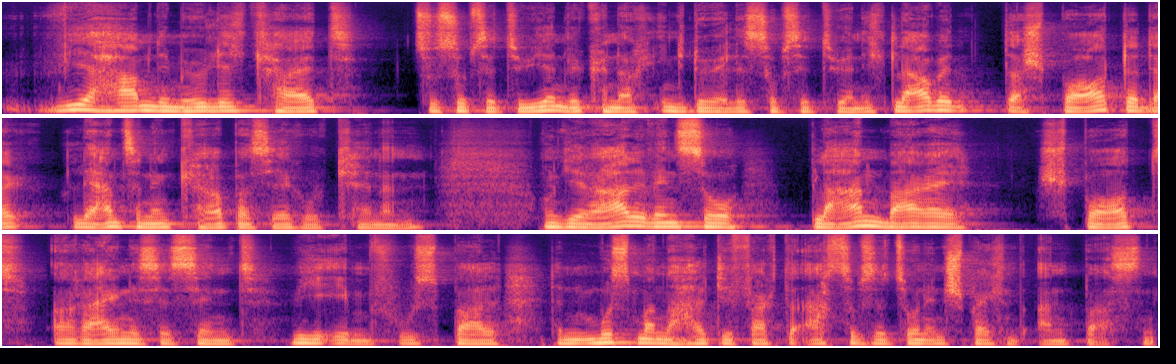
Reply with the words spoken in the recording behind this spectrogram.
Wir haben die Möglichkeit zu substituieren. Wir können auch individuelles substituieren. Ich glaube, der Sportler, der lernt seinen Körper sehr gut kennen. Und gerade wenn es so planbare Sportereignisse sind, wie eben Fußball, dann muss man halt die Faktor 8 Substitution entsprechend anpassen.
